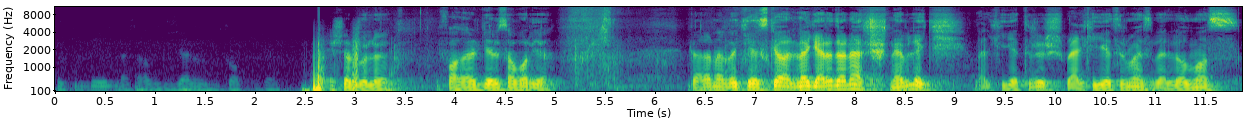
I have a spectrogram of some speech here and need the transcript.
Şekil değil mesela bu güzel çok güzel. Gençler böyle ifadeler gelirse var ya. Garana ve keski haline geri döner. Ne bilek. Belki getirir. Belki getirmez. Belli olmaz.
